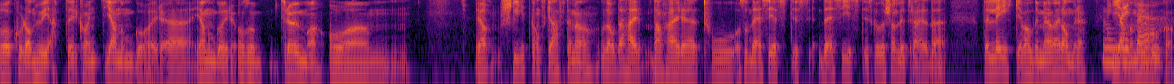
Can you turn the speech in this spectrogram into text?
Og hvordan hun i etterkant gjennomgår, eh, gjennomgår altså, traumer og um, ja, sliter ganske heftig med det. Og det, det her, de her eh, to, altså det det og det skjønnlitterære, det, det leker veldig med hverandre Men gjennom det- hele boka.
